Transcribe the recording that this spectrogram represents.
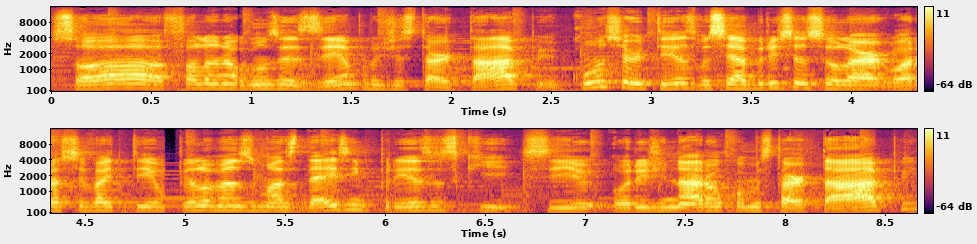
Só falando alguns exemplos de startup, com certeza você abrir seu celular agora, você vai ter pelo menos umas 10 empresas que se originaram como startup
